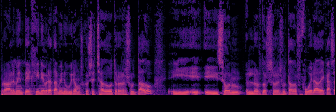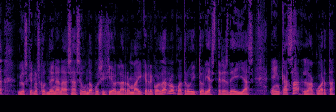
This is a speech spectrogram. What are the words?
probablemente en Ginebra también hubiéramos cosechado otro resultado y, son los dos resultados fuera de casa los que nos condenan a esa segunda posición. La Roma hay que recordarlo, cuatro victorias, tres de ellas en casa. La cuarta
